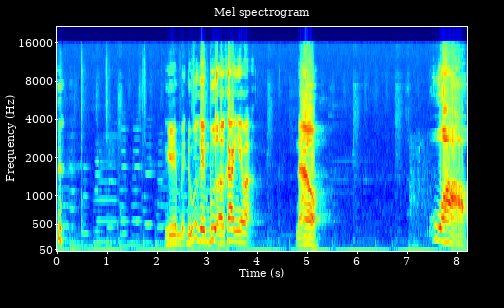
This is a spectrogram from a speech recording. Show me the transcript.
Game đúng là game bựa khác anh em ạ nào. Wow.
